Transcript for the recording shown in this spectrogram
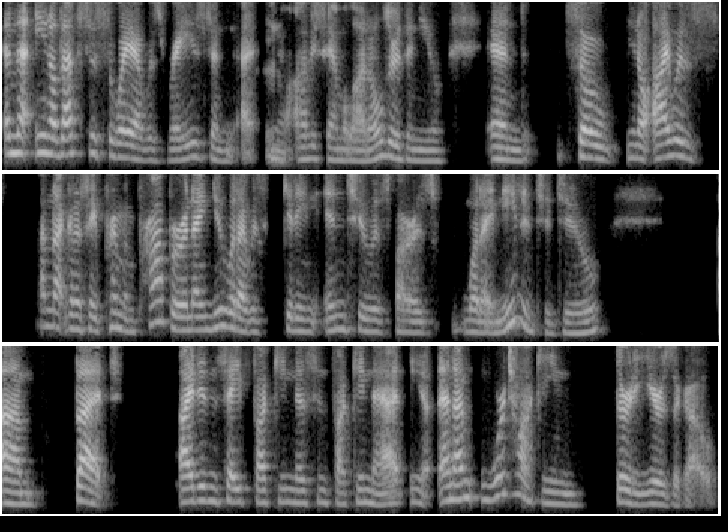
and that you know that's just the way I was raised, and I, you know mm. obviously I'm a lot older than you, and so you know I was I'm not going to say prim and proper, and I knew what I was getting into as far as what I needed to do. Um, but I didn't say fucking this and fucking that, you know, and I'm we're talking 30 years ago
